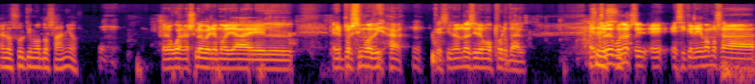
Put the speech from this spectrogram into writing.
en los últimos dos años. Pero bueno, eso lo veremos ya el, próximo día, que si no nos iremos por tal. Entonces, bueno, eh, si, queréis vamos a,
